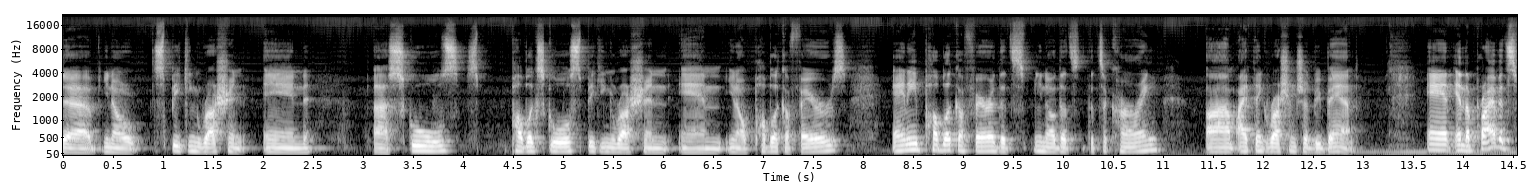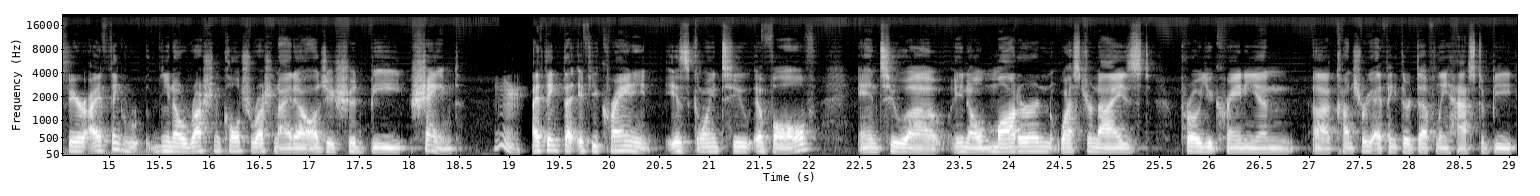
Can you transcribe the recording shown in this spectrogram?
The you know speaking Russian in uh, schools, public schools, speaking Russian in you know public affairs, any public affair that's you know that's that's occurring, um, I think Russian should be banned. And in the private sphere, I think you know Russian culture, Russian ideology should be shamed. I think that if Ukraine is going to evolve into a you know modern, westernized, pro-Ukrainian uh, country, I think there definitely has to be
